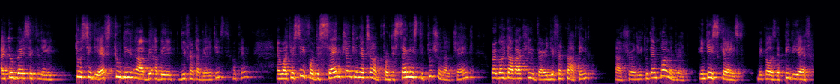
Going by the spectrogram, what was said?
I took basically two CDFs, two di uh, different abilities, okay? And what you see for the same change in epsilon, for the same institutional change, we're going to have actually very different mapping, naturally, to the employment rate. In this case, because the PDF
